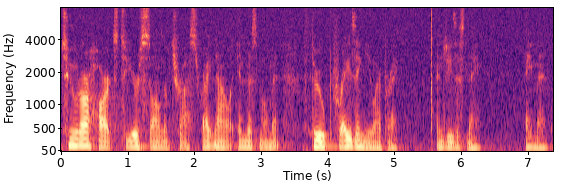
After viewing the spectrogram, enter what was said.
tune our hearts to your song of trust right now in this moment through praising you, I pray. In Jesus' name, amen.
